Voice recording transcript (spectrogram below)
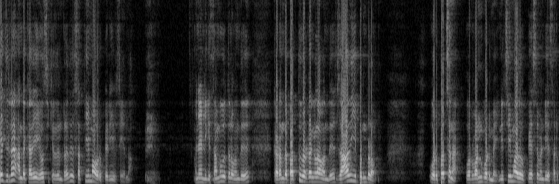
ஏஜில் அந்த கதையை யோசிக்கிறதுன்றது சத்தியமாக ஒரு பெரிய விஷயந்தான் ஏன்னா இன்றைக்கி சமூகத்தில் வந்து கடந்த பத்து வருடங்களாக வந்து ஜாதிய பின்புலம் ஒரு பிரச்சனை ஒரு வன்கொடுமை. நிச்சயமாக அது பேச வேண்டிய சற்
